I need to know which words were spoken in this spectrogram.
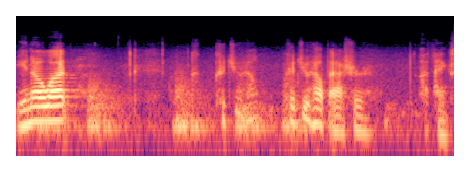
you know what? Could you help? Could you help Asher? Oh, thanks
